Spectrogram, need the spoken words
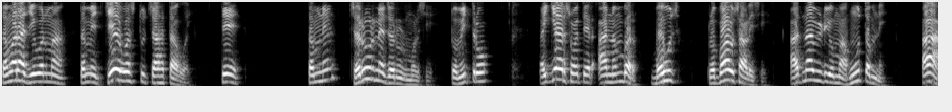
તમારા જીવનમાં તમે જે વસ્તુ ચાહતા હોય તે તમને જરૂર ને જરૂર મળશે. તો મિત્રો અગિયાર સોતેર આ નંબર બહુ જ પ્રભાવશાળી છે. આજના વિડીયોમાં હું તમને આ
